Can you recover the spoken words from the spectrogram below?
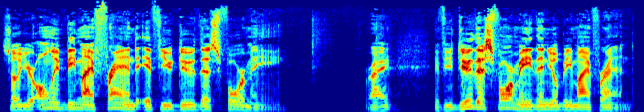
So you'll only be my friend if you do this for me, right? If you do this for me, then you'll be my friend.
